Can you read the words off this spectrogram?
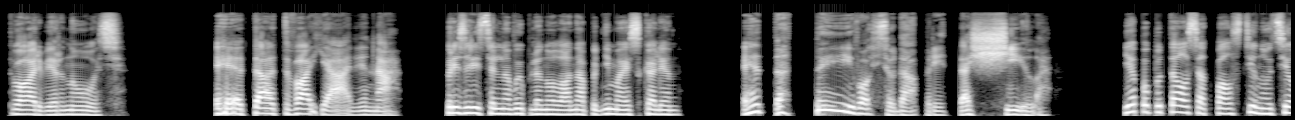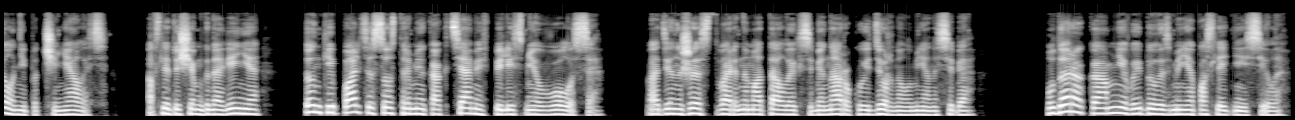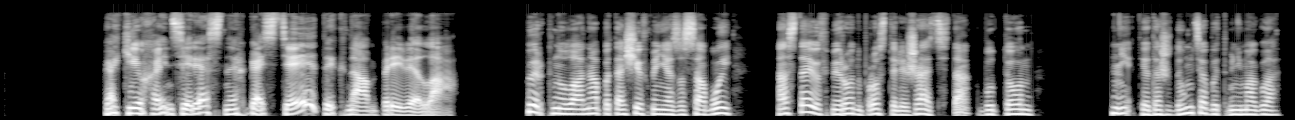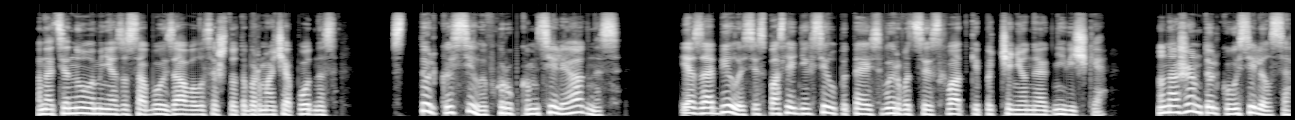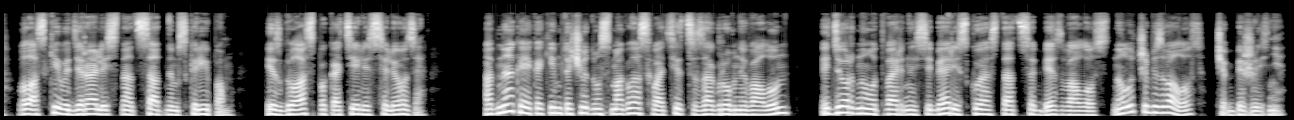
Тварь вернулась. «Это твоя вина», — презрительно выплюнула она, поднимаясь с колен. «Это ты его сюда притащила». Я попыталась отползти, но тело не подчинялось. А в следующее мгновение тонкие пальцы с острыми когтями впились мне в волосы. В один жест тварь намотала их себе на руку и дернула меня на себя. Удар о камни выбил из меня последние силы. «Каких интересных гостей ты к нам привела!» Фыркнула она, потащив меня за собой, оставив Мирона просто лежать, так, будто он... Нет, я даже думать об этом не могла. Она тянула меня за собой за волосы, что-то бормоча под нос. Столько силы в хрупком теле Агнес. Я забилась из последних сил, пытаясь вырваться из схватки подчиненной огневички. Но нажим только усилился, волоски выдирались с надсадным скрипом, из глаз покатились слезы. Однако я каким-то чудом смогла схватиться за огромный валун — и дернула тварь на себя, рискуя остаться без волос. Но лучше без волос, чем без жизни.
